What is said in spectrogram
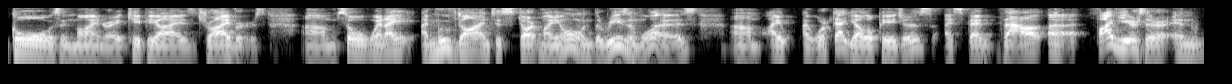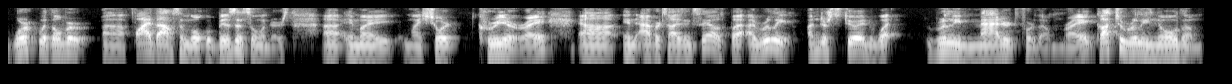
goals in mind, right? KPIs, drivers. Um, so when I, I moved on to start my own, the reason was um, I, I worked at Yellow Pages. I spent thou, uh, five years there and worked with over uh, 5,000 local business owners uh, in my, my short career, right? Uh, in advertising sales. But I really understood what really mattered for them, right? Got to really know them.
